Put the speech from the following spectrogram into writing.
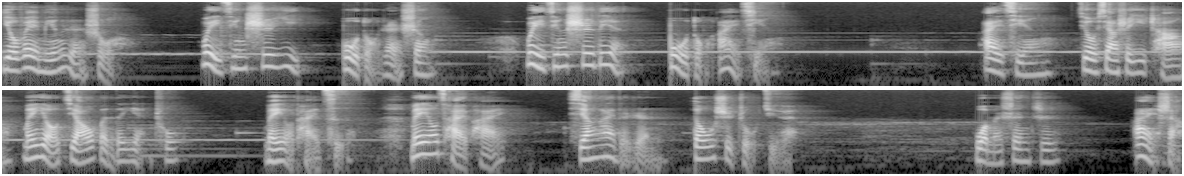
有位名人说：“未经失意，不懂人生；未经失恋，不懂爱情。爱情。”就像是一场没有脚本的演出，没有台词，没有彩排，相爱的人都是主角。我们深知，爱上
